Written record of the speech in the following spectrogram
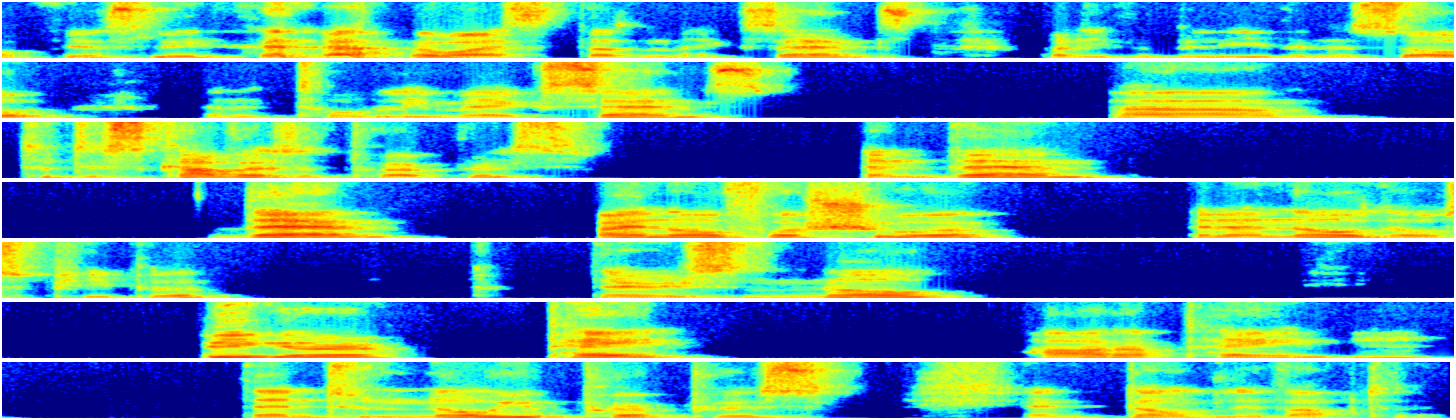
obviously. Otherwise, it doesn't make sense. But if you believe in a soul, then it totally makes sense um, to discover the purpose. And then, then I know for sure, and I know those people, there is no bigger pain harder pain Mm. than to know your purpose and don't live up to it.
